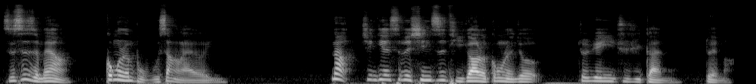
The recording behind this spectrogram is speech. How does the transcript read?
只是怎么样？工人补不上来而已。那今天是不是薪资提高了，工人就就愿意继续干了，对吗？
